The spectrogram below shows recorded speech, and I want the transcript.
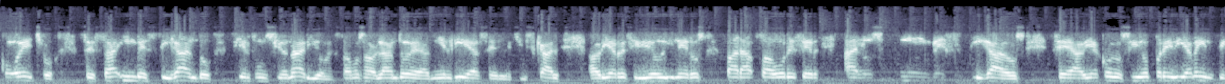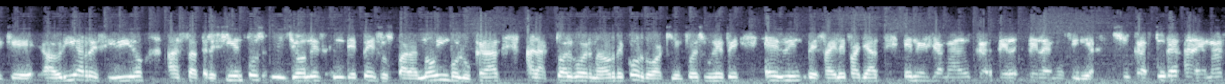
cohecho. Se está investigando si el funcionario, estamos hablando de Daniel Díaz, el fiscal, habría recibido dineros para favorecer a investigados. Se había conocido previamente que habría recibido hasta 300 millones de pesos para no involucrar al actual gobernador de Córdoba, quien fue su jefe, Edwin Besaile Fallat, en el llamado cartel de la hemofilia. Su captura además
